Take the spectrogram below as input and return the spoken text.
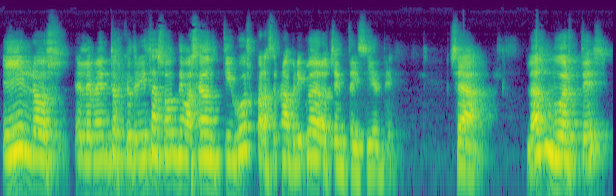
y los elementos que utiliza son demasiado antiguos para hacer una película del 87. O sea, las muertes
